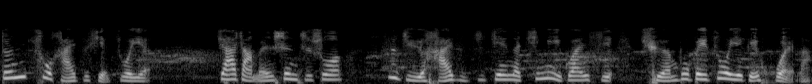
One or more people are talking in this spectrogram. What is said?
敦促孩子写作业。家长们甚至说自己与孩子之间的亲密关系全部被作业给毁了。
